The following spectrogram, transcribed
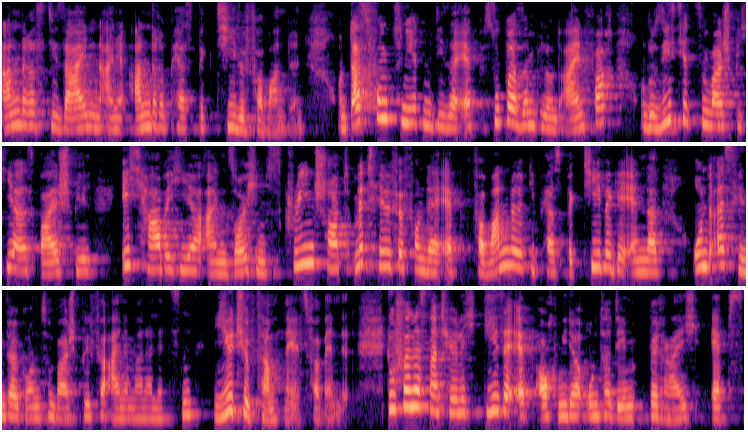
anderes Design, in eine andere Perspektive verwandeln. Und das funktioniert mit dieser App super simpel und einfach. Und du siehst jetzt zum Beispiel hier als Beispiel, ich habe hier einen solchen Screenshot mit Hilfe von der App verwandelt, die Perspektive geändert und als Hintergrund zum Beispiel für eine meiner letzten YouTube-Thumbnails verwendet. Du findest natürlich diese App auch wieder unter dem Bereich Apps.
